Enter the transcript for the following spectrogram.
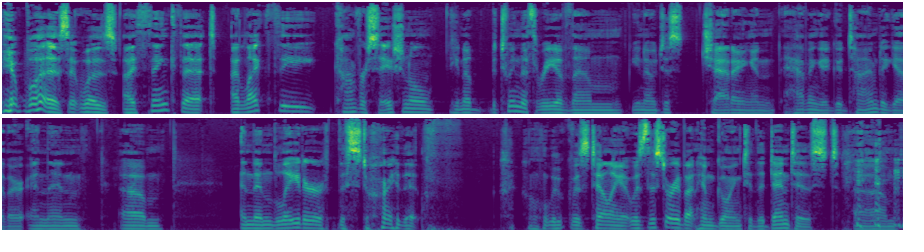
It was. It was. I think that I liked the conversational, you know, between the three of them, you know, just chatting and having a good time together. And then, um, and then later, the story that Luke was telling it was the story about him going to the dentist. Um,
